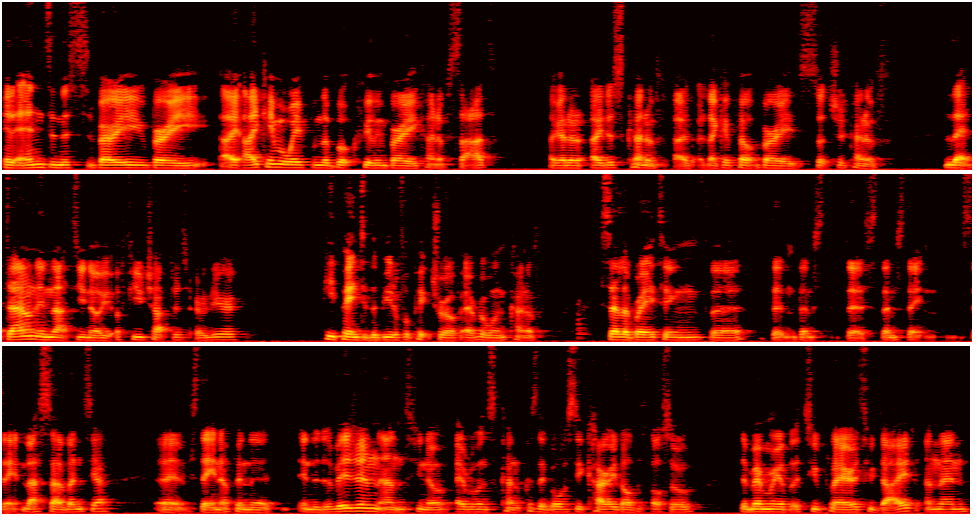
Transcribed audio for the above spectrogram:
it ends in this very very. I, I came away from the book feeling very kind of sad. Like I don't, I just kind of I, like I felt very such a kind of let down in that you know a few chapters earlier he painted the beautiful picture of everyone kind of celebrating the them them, them staying, staying Las Salvencia uh, staying up in the in the division, and you know everyone's kind of because they've obviously carried also the memory of the two players who died, and then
